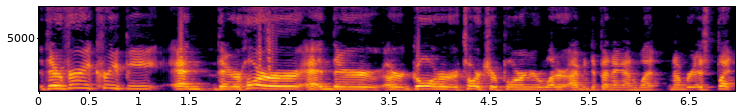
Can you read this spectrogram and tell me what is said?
They're very creepy and they're horror and they're or gore or torture porn or whatever. I mean, depending on what number it is, but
